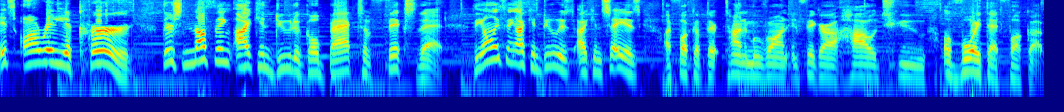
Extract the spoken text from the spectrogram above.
It's already occurred. There's nothing I can do to go back to fix that. The only thing I can do is I can say is I fuck up there, time to move on and figure out how to avoid that fuck up.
